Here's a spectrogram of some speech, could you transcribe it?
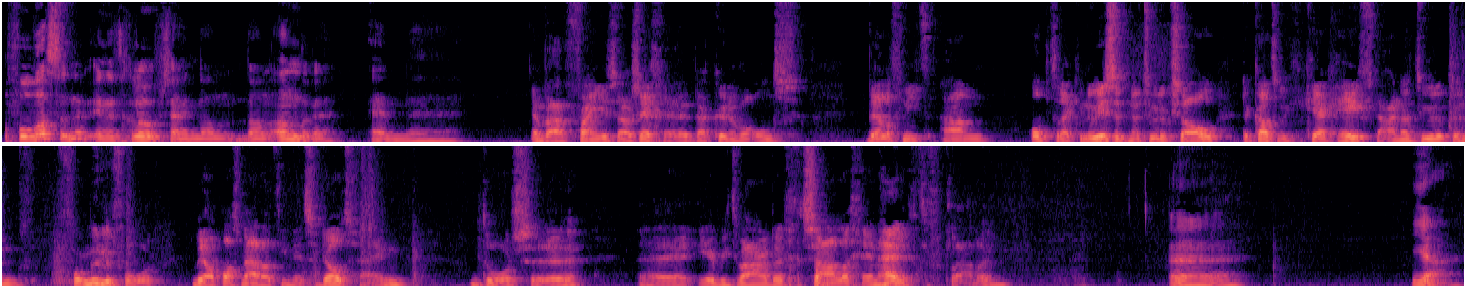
volwassener in het geloof zijn dan, dan anderen. En eh, En waarvan je zou zeggen, daar kunnen we ons wel of niet aan optrekken. Nu is het natuurlijk zo, de katholieke kerk heeft daar natuurlijk een formule voor. Wel pas nadat die mensen dood zijn, door ze eh, eerbiedwaardig, zalig en heilig te verklaren. eh, ja,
